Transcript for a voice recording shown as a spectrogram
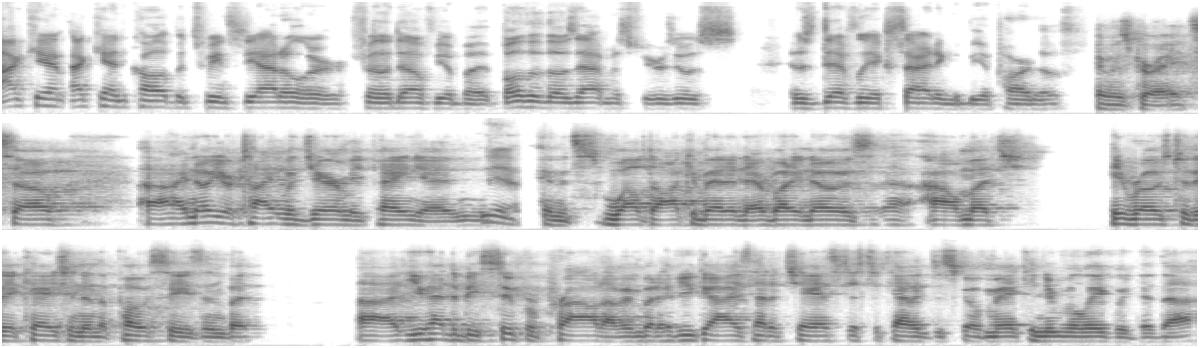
I can't I can't call it between Seattle or Philadelphia, but both of those atmospheres, it was it was definitely exciting to be a part of. It was great. So uh, I know you're tight with Jeremy Pena, and, yeah. and it's well documented, and everybody knows uh, how much he rose to the occasion in the postseason. But uh, you had to be super proud of him. But have you guys had a chance just to kind of just go, man, can you believe we did that?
